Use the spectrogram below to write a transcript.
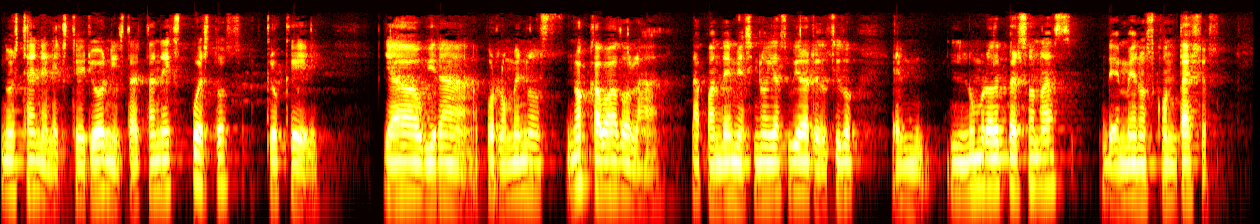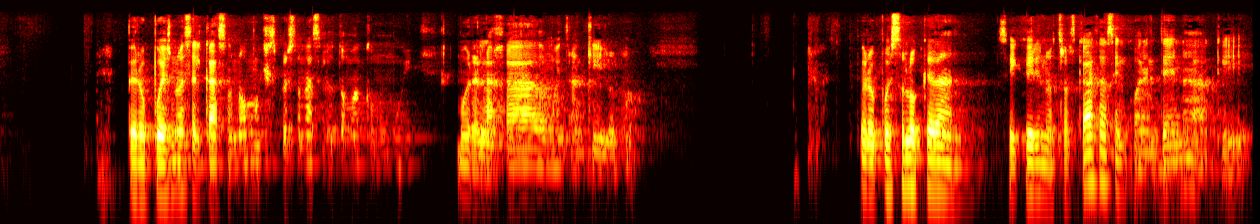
no está en el exterior ni estar tan expuestos, creo que ya hubiera por lo menos no acabado la, la pandemia, sino ya se hubiera reducido el, el número de personas de menos contagios. Pero pues no es el caso, ¿no? Muchas personas se lo toman como muy, muy relajado, muy tranquilo, ¿no? Pero pues solo quedan seguir en nuestras casas en cuarentena a que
